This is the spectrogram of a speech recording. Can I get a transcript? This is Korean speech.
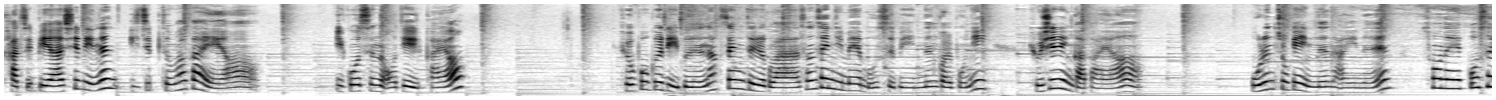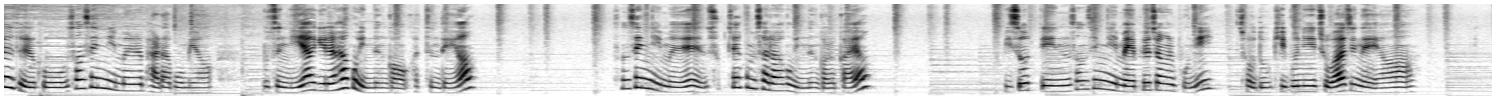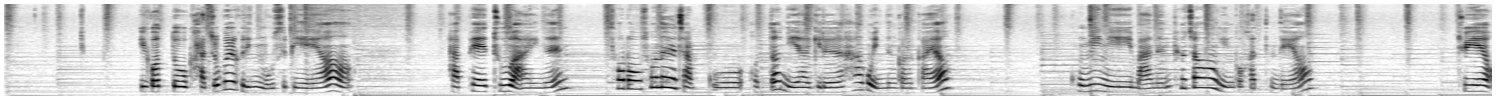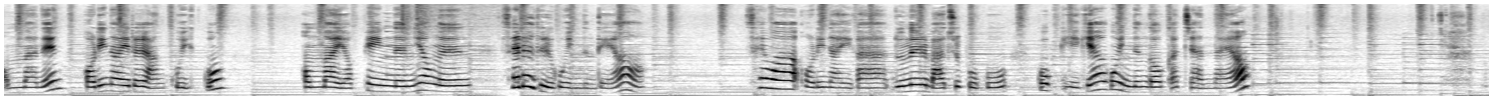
가즈비아 시리는 이집트 화가예요. 이곳은 어디일까요? 교복을 입은 학생들과 선생님의 모습이 있는 걸 보니 교실인가 봐요. 오른쪽에 있는 아이는 손에 꽃을 들고 선생님을 바라보며 무슨 이야기를 하고 있는 것 같은데요. 선생님은 숙제 검사를 하고 있는 걸까요? 미소 띈 선생님의 표정을 보니 저도 기분이 좋아지네요. 이것도 가족을 그린 모습이에요. 앞에 두 아이는 서로 손을 잡고 어떤 이야기를 하고 있는 걸까요? 고민이 많은 표정인 것 같은데요. 뒤에 엄마는 어린아이를 안고 있고 엄마 옆에 있는 형은 새를 들고 있는데요. 새와 어린아이가 눈을 마주보고 꼭 얘기하고 있는 것 같지 않나요?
